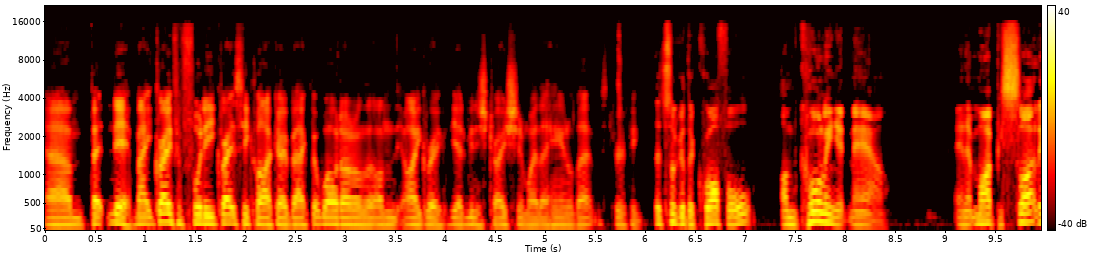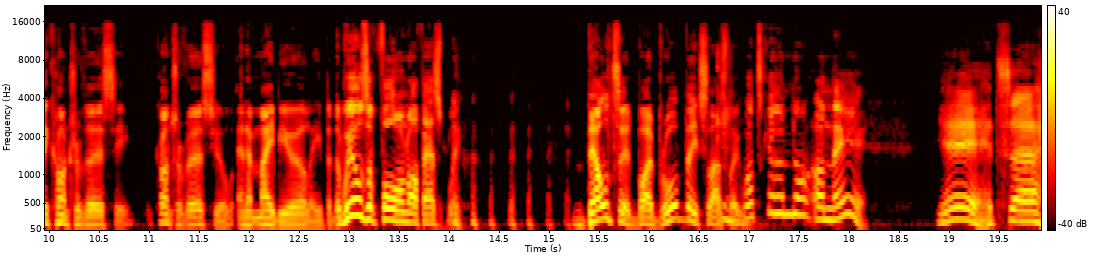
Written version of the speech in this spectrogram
Um, but yeah, mate, great for footy. Great to see Clarko back. But well done on the. On, I agree. The administration way they handled that was terrific. Let's look at the QAFL. I'm calling it now, and it might be slightly controversy, controversial, and it may be early, but the wheels have fallen off Aspley. Belted by Broadbeach last week. What's going on, on there? Yeah, it's uh,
